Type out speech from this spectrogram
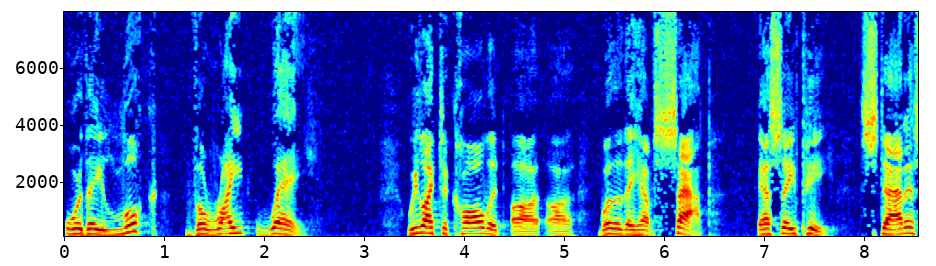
or they look the right way. We like to call it uh, uh, whether they have SAP, SAP, status,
